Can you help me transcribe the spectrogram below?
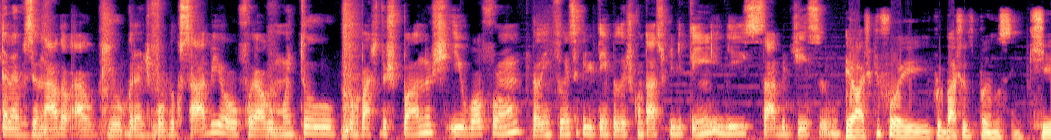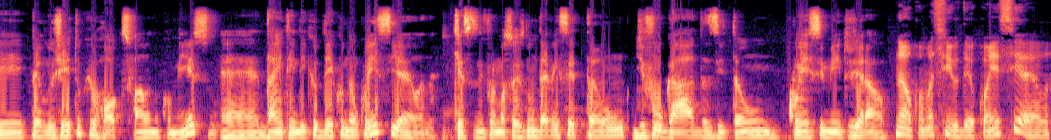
televisionado, algo que o grande público sabe, ou foi algo muito por baixo dos panos e o Wolf One, pela influência que ele tem, pelos contatos que ele tem, ele sabe disso. Eu acho que foi por baixo dos panos, sim. Que pelo jeito que o Hawks fala no começo, é, dá a entender que o Deco não conhecia ela, né? Que essas informações não devem ser tão divulgadas e tão conhecimento geral. Não, como assim? O Deco conhecia ela.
